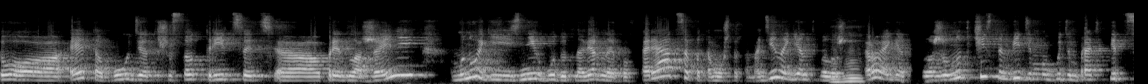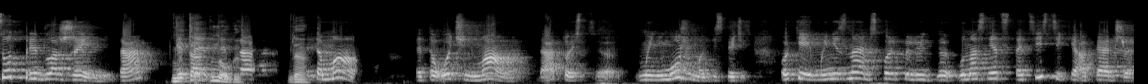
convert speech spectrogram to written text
то это будет 630 э, предложений. Многие из них будут, наверное, повторяться, потому что там один агент выложил, угу. второй агент выложил. Но в чистом виде мы будем брать 500 предложений. Да? Не это, так много. Это, да. это мало. Это очень мало, да, то есть э, мы не можем обеспечить. Окей, мы не знаем, сколько людей, у нас нет статистики, опять же,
